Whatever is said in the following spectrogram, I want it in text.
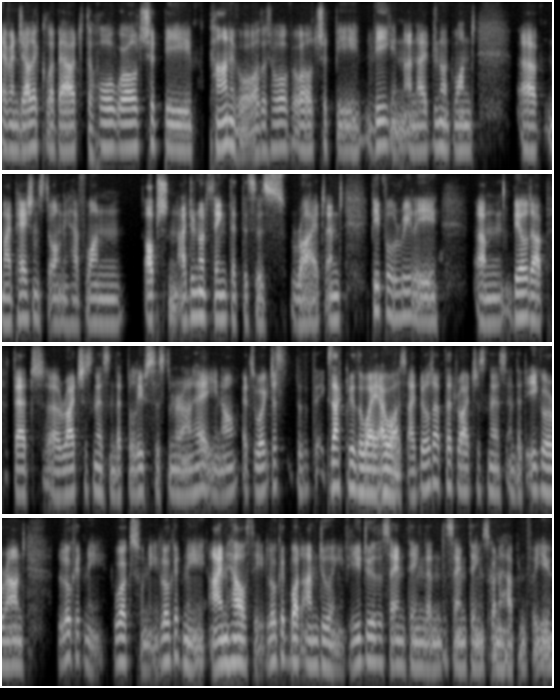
evangelical about the whole world should be carnivore or the whole world should be vegan, and I do not want uh, my patients to only have one option. I do not think that this is right. And people really um, build up that uh, righteousness and that belief system around, hey, you know, it's worked just exactly the way I was. I built up that righteousness and that ego around, look at me, it works for me. Look at me, I'm healthy. Look at what I'm doing. If you do the same thing, then the same thing is going to happen for you.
